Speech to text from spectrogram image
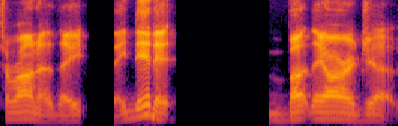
Toronto. They they did it, but they are a joke,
